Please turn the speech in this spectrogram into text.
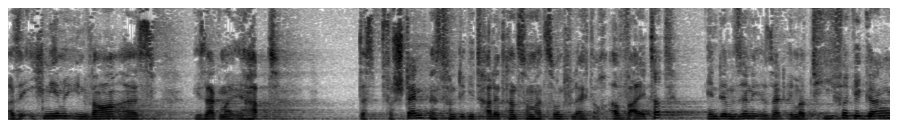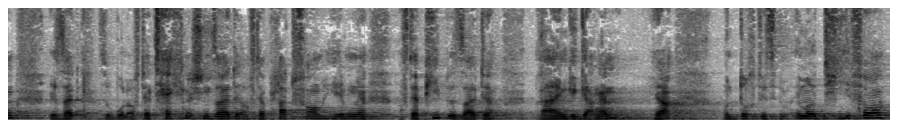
Also ich nehme ihn wahr als, ich sag mal, ihr habt das Verständnis von digitaler Transformation vielleicht auch erweitert. In dem Sinne, ihr seid immer tiefer gegangen. Ihr seid sowohl auf der technischen Seite, auf der Plattformebene, auf der People-Seite reingegangen. Ja? Und durch das immer tiefer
